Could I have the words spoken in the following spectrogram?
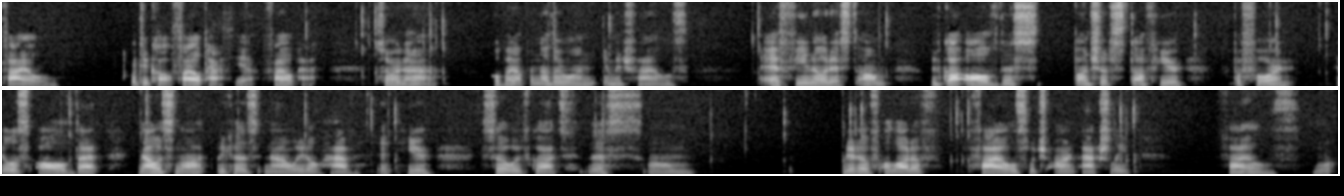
file, what do you call it? File path, yeah, file path. So we're gonna open up another one, image files. If you noticed, um, we've got all of this bunch of stuff here. Before, it was all of that. Now it's not, because now we don't have it here. So we've got this, um, rid of a lot of files which aren't actually files, well,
